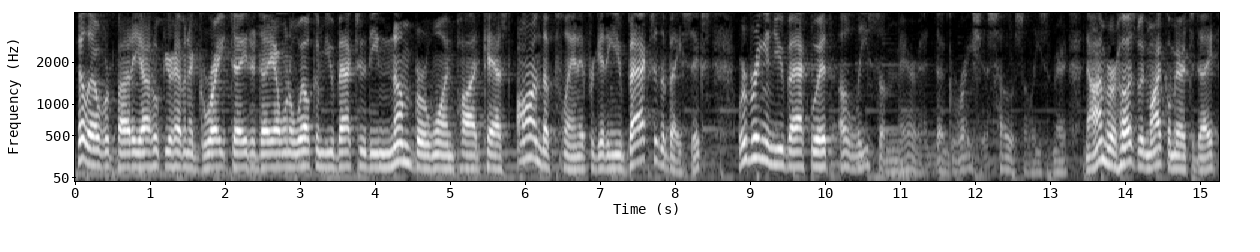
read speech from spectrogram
Hello, everybody. I hope you're having a great day today. I want to welcome you back to the number one podcast on the planet for getting you back to the basics. We're bringing you back with Elisa Merritt, the gracious host, Elisa Merritt. Now, I'm her husband, Michael Merritt, today.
